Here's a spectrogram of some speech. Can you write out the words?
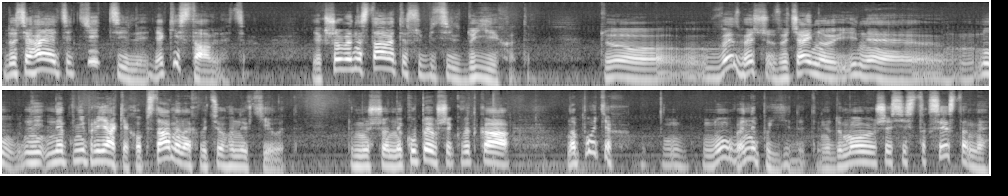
досягаються ті цілі, які ставляться. Якщо ви не ставите собі ціль доїхати, то ви, звичайно, і не, ну, ні, не, ні при яких обставинах ви цього не втілите. Тому що не купивши квитка на потяг, ну, ви не поїдете. Не домовившись із таксистами,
